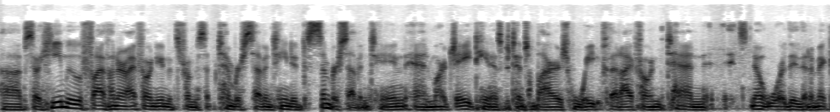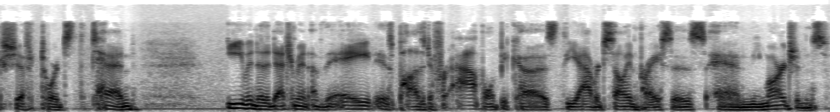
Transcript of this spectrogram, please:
Uh, so he moved 500 iPhone units from September 17 to December 17, and March 18 as potential buyers wait for that iPhone 10. It's noteworthy that a mix shift towards the 10, even to the detriment of the 8, is positive for Apple because the average selling prices and the margins.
